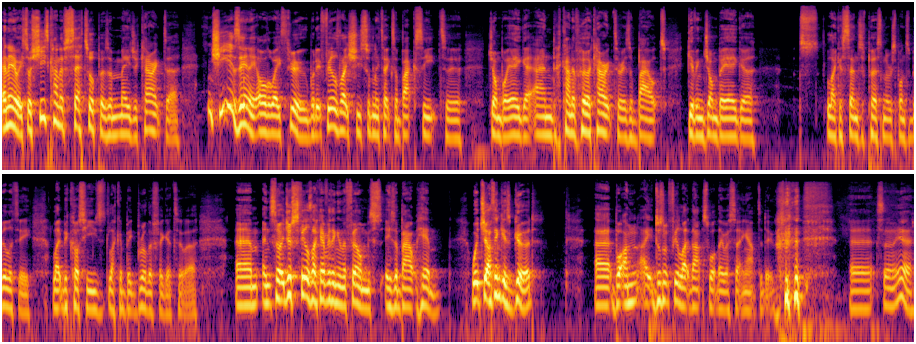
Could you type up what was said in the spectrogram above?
And anyway, so she's kind of set up as a major character, and she is in it all the way through. But it feels like she suddenly takes a back seat to John Boyega, and kind of her character is about giving John Boyega like a sense of personal responsibility, like because he's like a big brother figure to her. Um, and so it just feels like everything in the film is, is about him, which I think is good. Uh, but I'm, it doesn't feel like that's what they were setting out to do. uh, so yeah,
